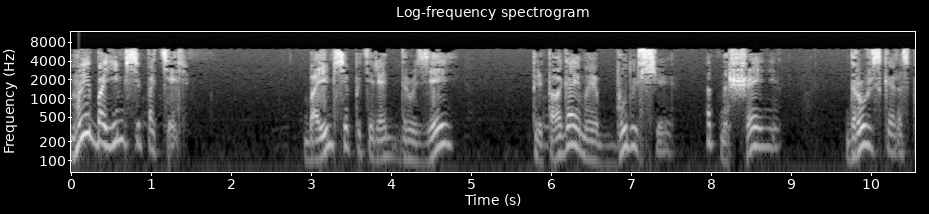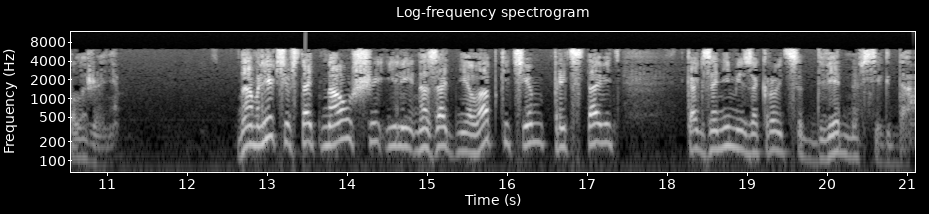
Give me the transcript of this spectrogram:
Мы боимся потерь. Боимся потерять друзей, предполагаемое будущее, отношения, дружеское расположение. Нам легче встать на уши или на задние лапки, чем представить, как за ними закроется дверь навсегда.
